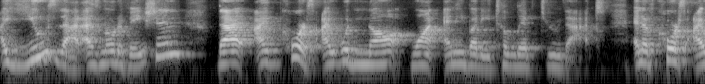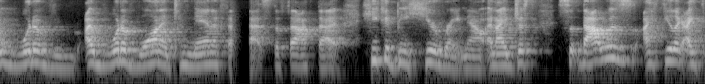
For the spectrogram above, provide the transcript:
I use that as motivation that I, of course, I would not want anybody to live through that. And of course, I would have, I would have wanted to manifest the fact that he could be here right now. And I just, so that was, I feel like I,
